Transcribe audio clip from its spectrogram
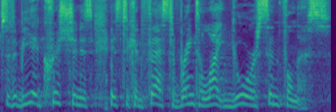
So, to be a Christian is, is to confess, to bring to light your sinfulness.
